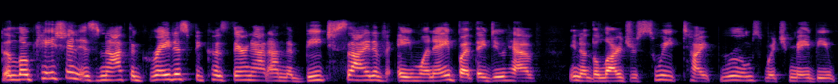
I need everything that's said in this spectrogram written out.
The location is not the greatest because they're not on the beach side of A1A, but they do have, you know, the larger suite type rooms, which may be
